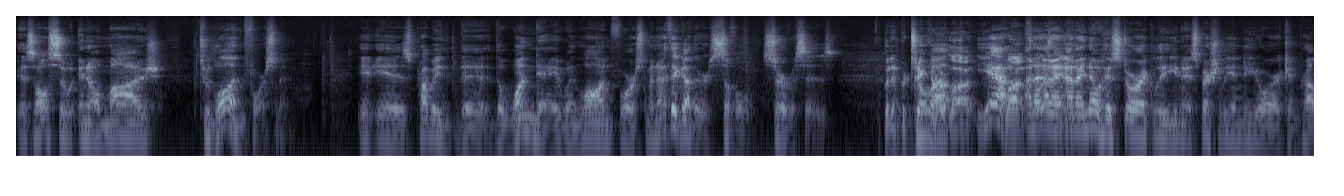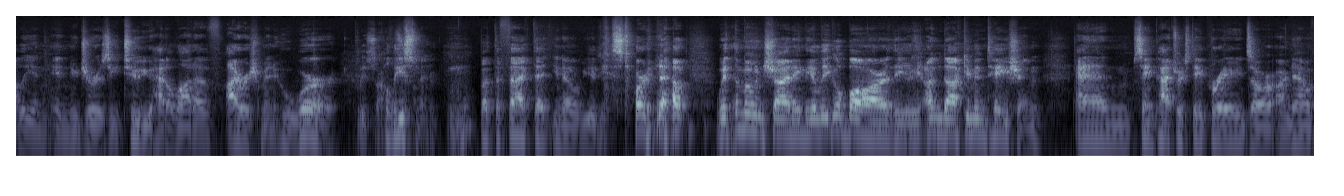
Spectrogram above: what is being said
is also an homage to law enforcement. It is probably the the one day when law enforcement, I think other civil services, But in particular, out- law, yeah, law and, I- and, I, and I know historically, you know, especially in New York and probably in, in New Jersey too, you had a lot of Irishmen who were Police policemen. Mm-hmm. But the fact that you know you started out with the moonshining, the illegal bar, the undocumentation, and St. Patrick's Day parades are, are now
